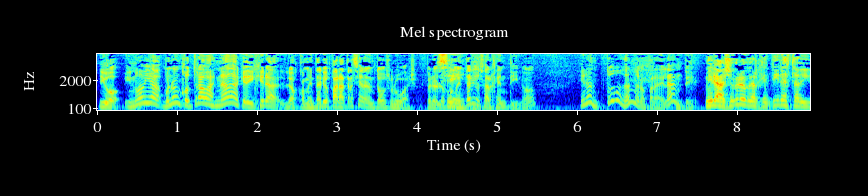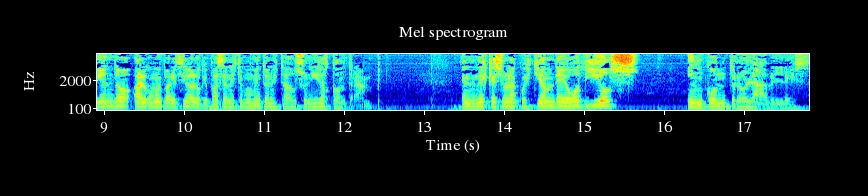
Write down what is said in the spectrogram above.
digo, y no había, bueno, no encontrabas nada que dijera, los comentarios para atrás eran todos uruguayos, pero los Sí. comentarios argentinos eran todos dándonos para adelante. Mira, yo creo que Argentina está viviendo algo muy parecido a lo que pasa en este momento en Estados Unidos con Trump. ¿Entendés que es una cuestión de odios incontrolables?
